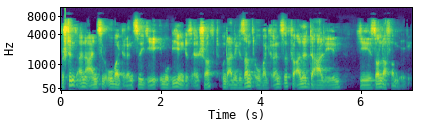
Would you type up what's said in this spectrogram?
bestimmt eine Einzelobergrenze je Immobiliengesellschaft und eine Gesamtobergrenze für alle Darlehen je Sondervermögen.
